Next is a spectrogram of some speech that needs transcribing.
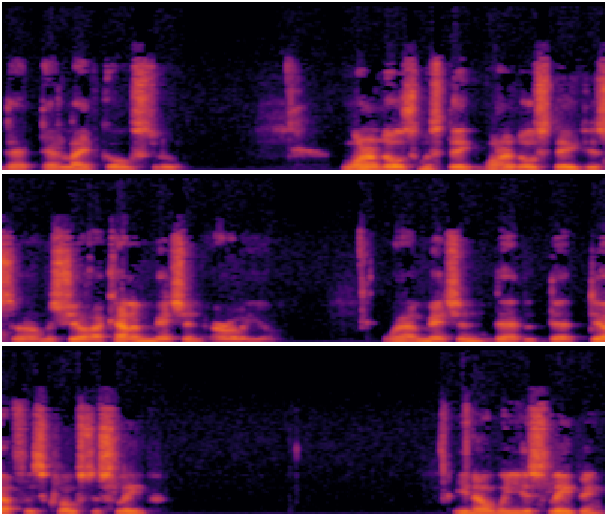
that that life goes through. One of those mistake, one of those stages, uh, Michelle, I kind of mentioned earlier when I mentioned that that death is close to sleep. You know, when you're sleeping,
